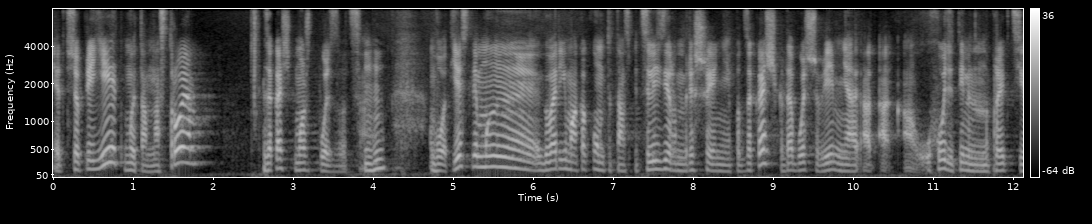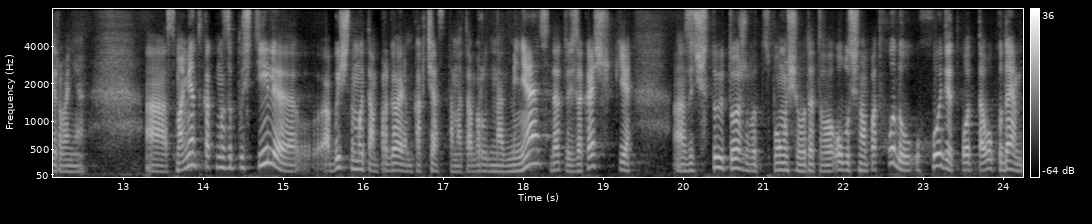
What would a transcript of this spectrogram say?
это все приедет, мы там настроим, заказчик может пользоваться. Угу. Вот. Если мы говорим о каком-то там специализированном решении под заказчика, да, больше времени а, а, а, уходит именно на проектирование. А, с момента, как мы запустили, обычно мы там проговариваем, как часто там это оборудование надо менять, да, то есть заказчики а, зачастую тоже вот с помощью вот этого облачного подхода уходит от того, куда им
